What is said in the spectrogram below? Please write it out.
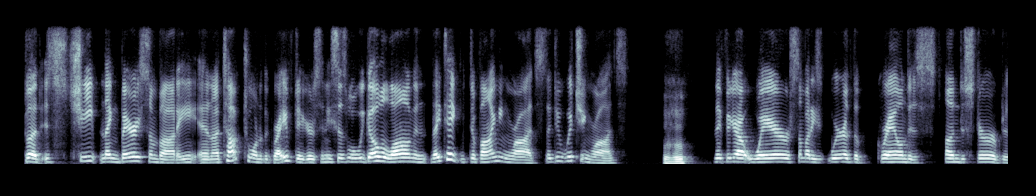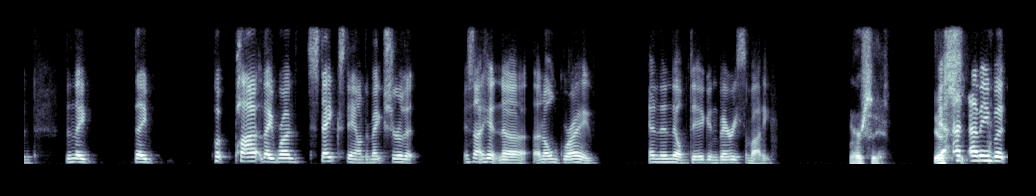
but it's cheap and they can bury somebody. And I talked to one of the grave diggers and he says, Well, we go along and they take divining rods, they do witching rods. hmm They figure out where somebody's where the ground is undisturbed and then they they put pi they run stakes down to make sure that it's not hitting a an old grave. And then they'll dig and bury somebody. Mercy. Yeah, Yes. I, I mean, but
